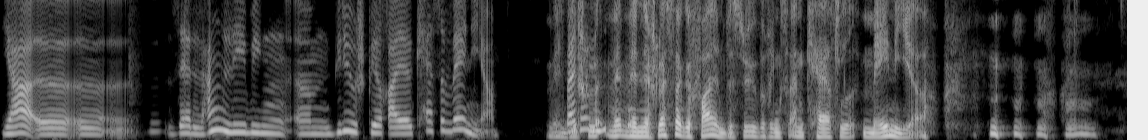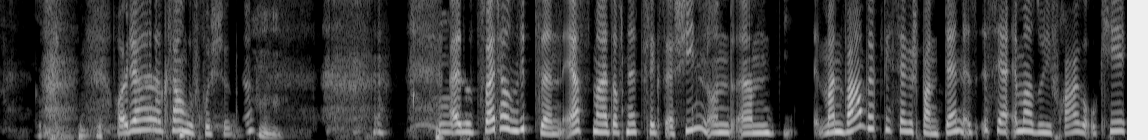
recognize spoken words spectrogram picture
ja, sehr langlebigen ähm, Videospielreihe Castlevania. Wenn, dir Schlö 2017? wenn, wenn dir Schlösser gefallen, bist du übrigens ein Castle Mania. Heute er Clown gefrühstückt, ne? Hm. Also 2017 erstmals auf Netflix erschienen und ähm, man war wirklich sehr gespannt, denn es ist ja immer so die Frage, okay,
